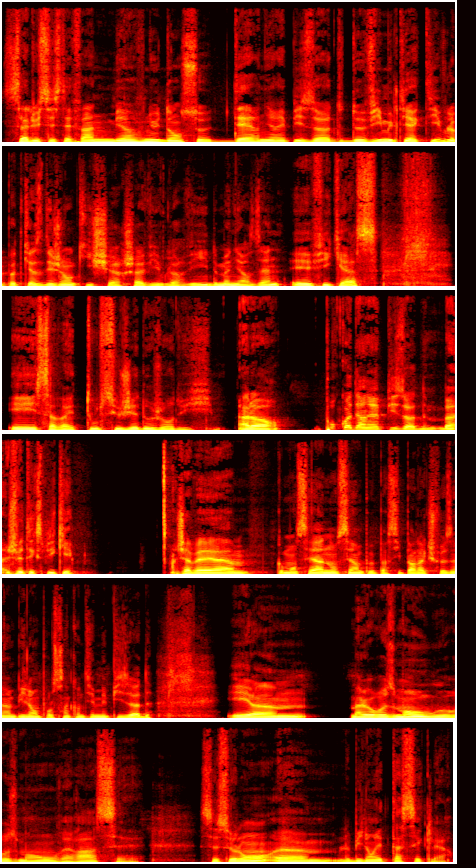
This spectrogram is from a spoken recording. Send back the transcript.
Salut, c'est Stéphane. Bienvenue dans ce dernier épisode de Vie Multiactive, le podcast des gens qui cherchent à vivre leur vie de manière zen et efficace. Et ça va être tout le sujet d'aujourd'hui. Alors, pourquoi dernier épisode? Ben, je vais t'expliquer. J'avais euh, commencé à annoncer un peu par-ci par-là que je faisais un bilan pour le 50e épisode. Et euh, malheureusement ou heureusement, on verra, c'est selon. Euh, le bilan est assez clair.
